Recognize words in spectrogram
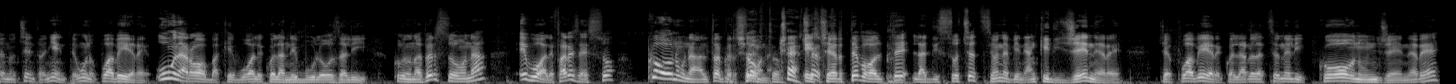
Cioè non c'entra niente, uno può avere una roba che vuole quella nebulosa lì con una persona e vuole fare sesso con un'altra persona. certo, certo. E certe volte la dissociazione avviene anche di genere, cioè può avere quella relazione lì con un genere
